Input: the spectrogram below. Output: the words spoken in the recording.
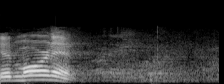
Good morning.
